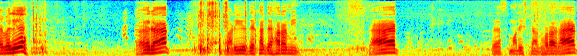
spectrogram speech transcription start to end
হ্যাঁ বাড়ি। রাখ। বাড়িয়ে দেখা দে হারামি। রাখ। প্যাস মারিস না, ধরা, রাখ।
